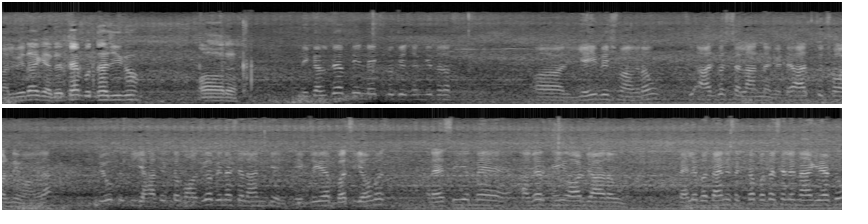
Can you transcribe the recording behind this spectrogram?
अलविदा कह देते हैं बुद्धा जी को, और निकलते हैं अपनी नेक्स्ट लोकेशन की तरफ़। और यही विश मांग रहा हूँ कि आज बस चलान ना घटे, आज कुछ और नहीं मांग रहा। क्यों? क्योंकि यहाँ तक तो पहुँच गया बिना चलान के। एक जगह बच गया हूँ बस। और ऐसे ही मैं अगर कहीं और जा रहा हूँ, पहले बता नहीं सकता, पता चले ना गया तो।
